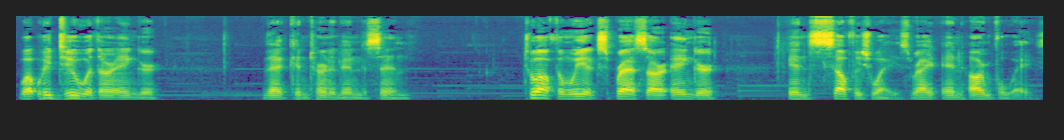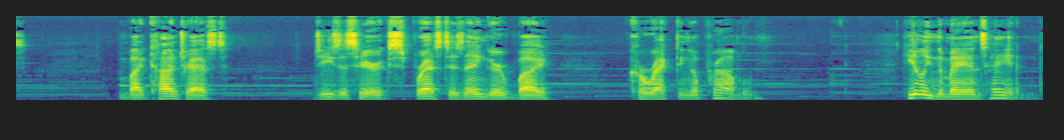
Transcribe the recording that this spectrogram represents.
what we do with our anger that can turn it into sin. Too often we express our anger in selfish ways, right? In harmful ways. By contrast, Jesus here expressed his anger by correcting a problem, healing the man's hand.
